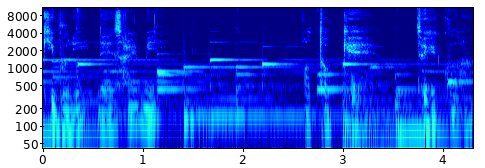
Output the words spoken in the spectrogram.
기분이, 내 삶이 어떻게 되겠구나.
